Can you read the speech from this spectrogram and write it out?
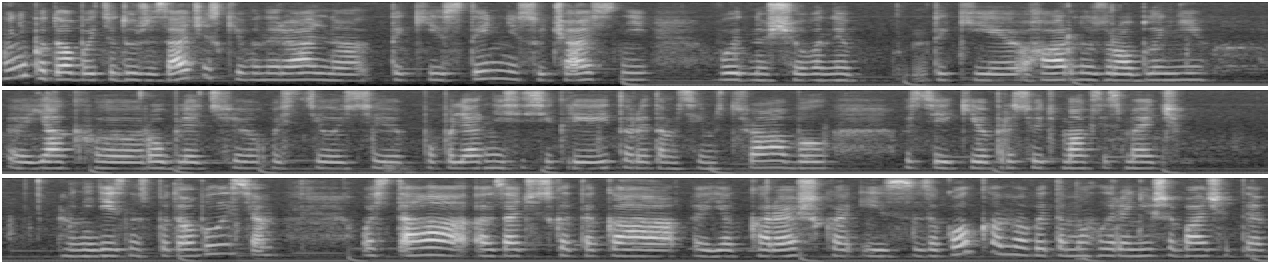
Мені подобаються дуже зачіски, вони реально такі стильні, сучасні. Видно, що вони такі гарно зроблені, е, як е, роблять ось ці ось популярні cc креатори там Sims Trouble, ось ці, які працюють в Maxis Match. Мені дійсно сподобалися. Ось та е, зачіска така, е, як карешка із заколками. Ви там могли раніше бачити,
